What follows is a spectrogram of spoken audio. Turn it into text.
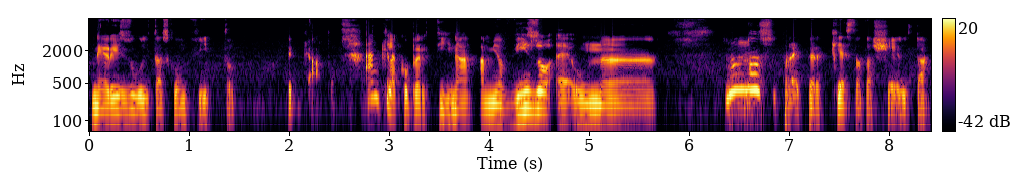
ne risulta sconfitto. Peccato. Anche la copertina, a mio avviso, è un... Eh, non saprei perché è stata scelta.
